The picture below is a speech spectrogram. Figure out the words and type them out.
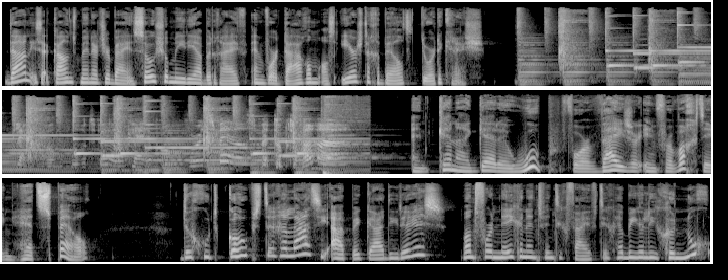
Daan is accountmanager bij een social media bedrijf en wordt daarom als eerste gebeld door de crash. Kleine proeven voor het spel, kleine proeven voor het spel. Met dokter Mama. En can I get a whoop voor Wijzer in Verwachting, het spel? De goedkoopste relatie-APK die er is. Want voor 29,50 hebben jullie genoeg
